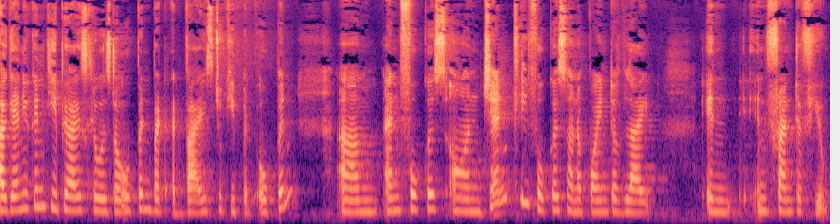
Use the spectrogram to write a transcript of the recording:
Again you can keep your eyes closed or open but advise to keep it open um, and focus on gently focus on a point of light in in front of you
